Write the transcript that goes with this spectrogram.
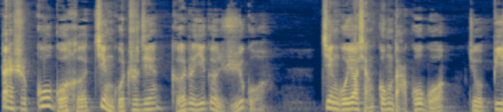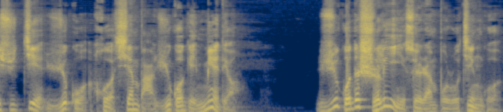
但是虢国和晋国之间隔着一个虞国。晋国要想攻打虢国，就必须借虞国或先把虞国给灭掉。虞国的实力虽然不如晋国，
